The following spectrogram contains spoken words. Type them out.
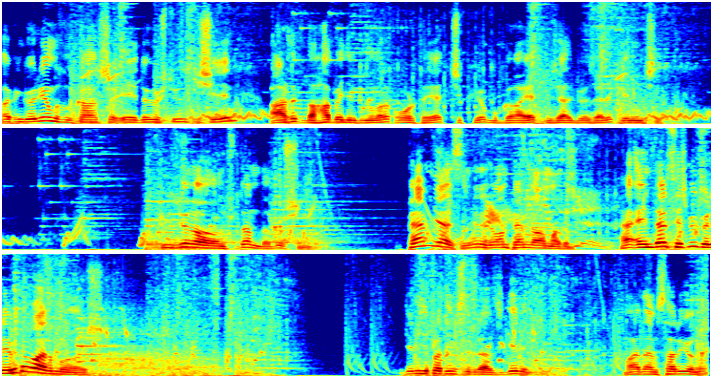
Bakın görüyor musunuz karşı e, dövüştüğünüz kişinin artık daha belirgin olarak ortaya çıkıyor. Bu gayet güzel bir özellik benim için. Füzyon alalım şuradan da dur şimdi. Pem gelsin. Ne zaman Pem de almadım. Ha Ender seçme görevi de varmış. Gelin yıpratayım sizi birazcık gelin. Madem sarıyorsunuz.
